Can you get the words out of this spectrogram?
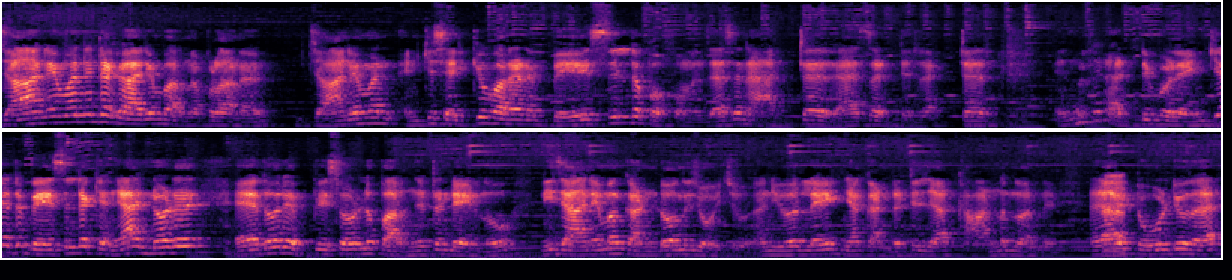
ജാനേമണ്ണിന്റെ കാര്യം പറഞ്ഞപ്പോഴാണ് ജാനമൻ എനിക്ക് ശരിക്കും പറയാണ് ബേസിലിന്റെ performance as an actor as a director എന്തൊരു അടിപൊളി എനിക്ക് മറ്റേ ബേസിന്റെ ഒക്കെ ഞാൻ എന്നോട് ഏതോ ഒരു എപ്പിസോഡിൽ പറഞ്ഞിട്ടുണ്ടായിരുന്നു. നീ ജാനേമൻ കണ്ടോന്ന് ചോദിച്ചു. ആൻഡ് യുവർ ലൈക്ക് ഞാൻ കണ്ടിട്ടില്ല കാണണം എന്ന് പറഞ്ഞു. I told you that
